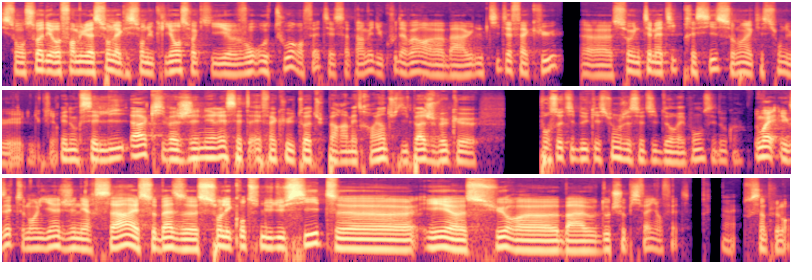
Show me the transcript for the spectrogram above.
qui sont soit des reformulations de la question du client, soit qui euh, vont autour en fait, et ça permet du coup d'avoir euh, bah, une petite FAQ euh, sur une thématique précise selon la question du, du client. Et donc c'est l'IA qui va générer cette FAQ. Toi, tu paramètres rien, tu dis pas je veux que pour ce type de question, j'ai ce type de réponse et tout quoi. Ouais, exactement. L'IA génère ça. Elle se base sur les contenus du site euh, et euh, sur bah, d'autres Shopify en fait. Tout simplement.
